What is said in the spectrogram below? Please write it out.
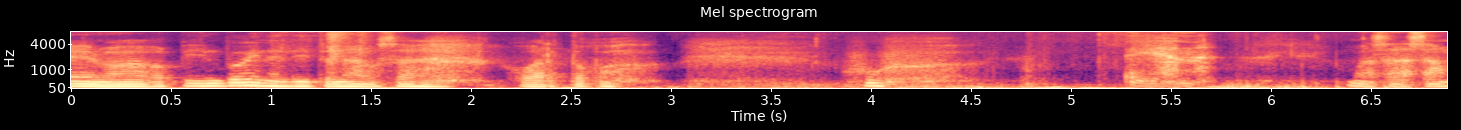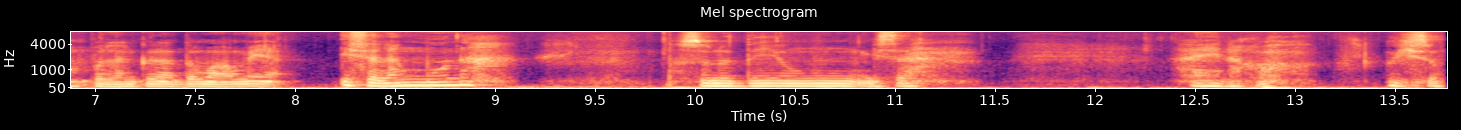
Ayan mga kapinboy, nandito na ako sa kwarto ko. Whew. Ayan. Masasampulan ko na ito mamaya. Isa lang muna. Sunod na yung isa. Ay nako. Uy, 10,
